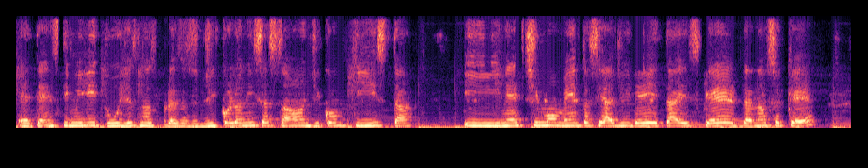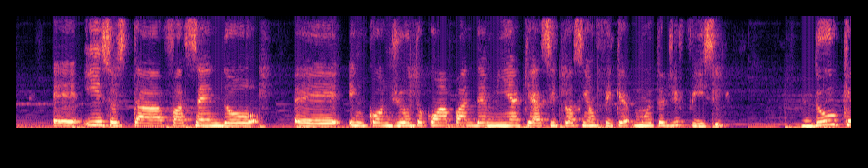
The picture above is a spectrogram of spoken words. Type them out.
é, tem similitudes nos processos de colonização, de conquista, e neste momento, assim, a direita, a esquerda, não sei o quê, é, isso está fazendo, é, em conjunto com a pandemia, que a situação fique muito difícil. Duque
